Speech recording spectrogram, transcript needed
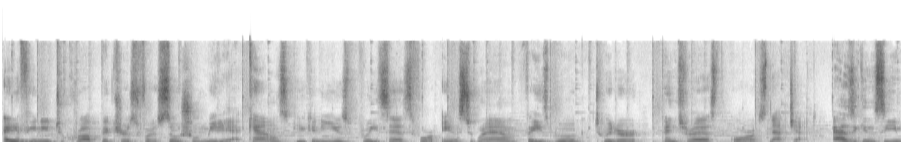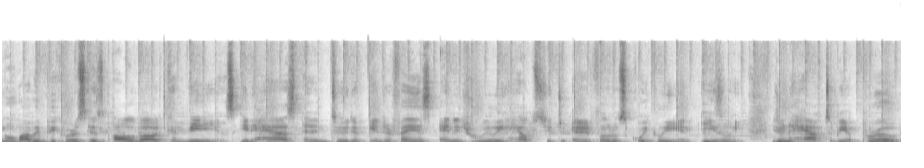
And if you need to crop pictures for social media accounts, you can use presets for Instagram, Facebook, Twitter, Pinterest, or Snapchat. As you can see, Movavi PicVerse is all about convenience. It has an intuitive interface and it really helps you to edit photos quickly and easily. You don't have to be a pro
